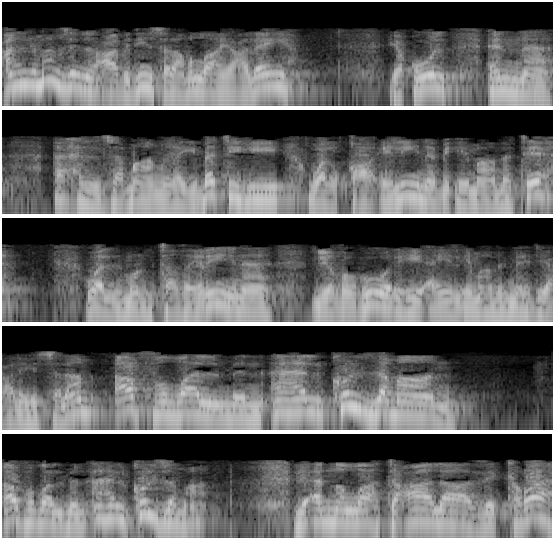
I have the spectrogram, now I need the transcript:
عن الإمام زين العابدين سلام الله عليه يقول إن أهل زمان غيبته والقائلين بإمامته والمنتظرين لظهوره أي الإمام المهدي عليه السلام أفضل من أهل كل زمان. أفضل من أهل كل زمان. لأن الله تعالى ذكره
